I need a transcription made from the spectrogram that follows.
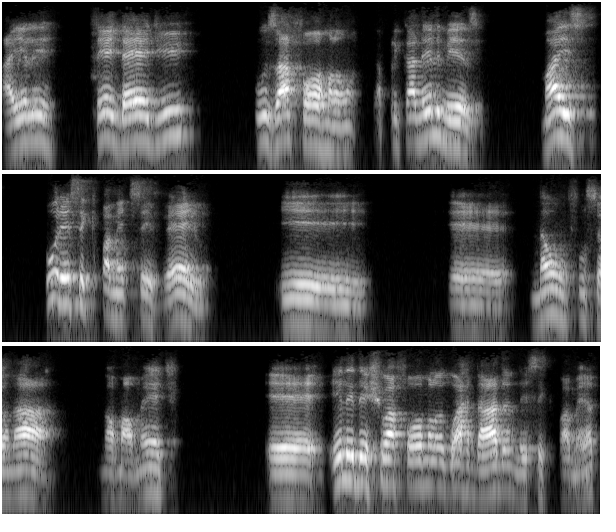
Aí ele tem a ideia de usar a fórmula, aplicar nele mesmo. Mas, por esse equipamento ser velho e é, não funcionar normalmente, é, ele deixou a fórmula guardada nesse equipamento,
